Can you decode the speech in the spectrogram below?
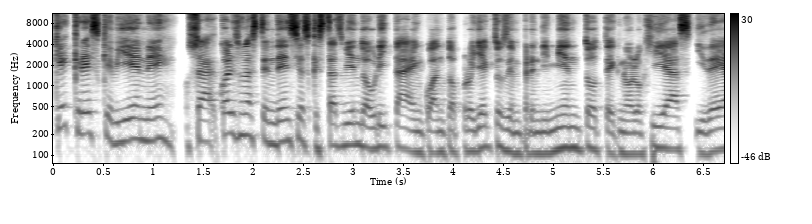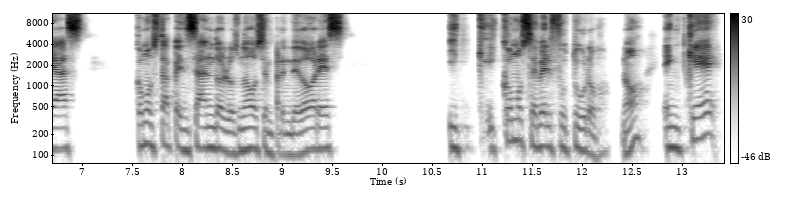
¿qué crees que viene? O sea, ¿cuáles son las tendencias que estás viendo ahorita en cuanto a proyectos de emprendimiento, tecnologías, ideas? ¿Cómo está pensando los nuevos emprendedores? y, cómo se ve el futuro, ¿no? En qué,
